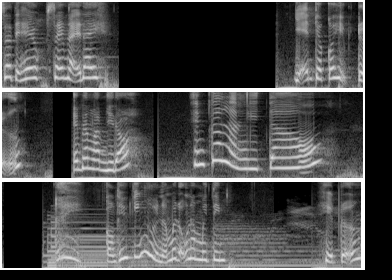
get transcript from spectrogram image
Sao thì heo, sao em lại ở đây? Dạ em cho cô hiệu trưởng. Em đang làm gì đó? Em có làm gì đâu. Ai, Còn thiếu 9 người nữa mới đủ 50 tim Hiệu trưởng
